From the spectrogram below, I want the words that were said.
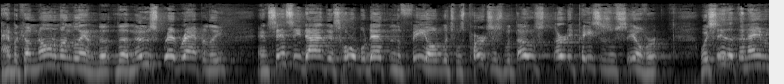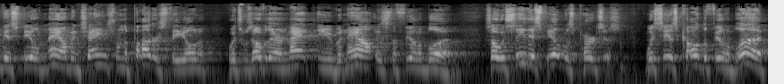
had become known among the land. The, the news spread rapidly, and since he died this horrible death in the field, which was purchased with those 30 pieces of silver, we see that the name of his field now been changed from the potter's field, which was over there in Matthew, but now it's the field of blood. So we see this field was purchased. We see it's called the field of blood.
